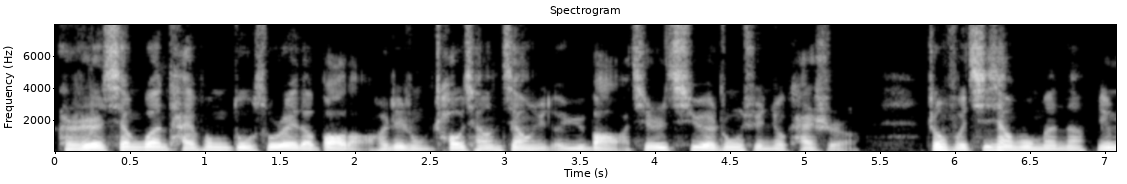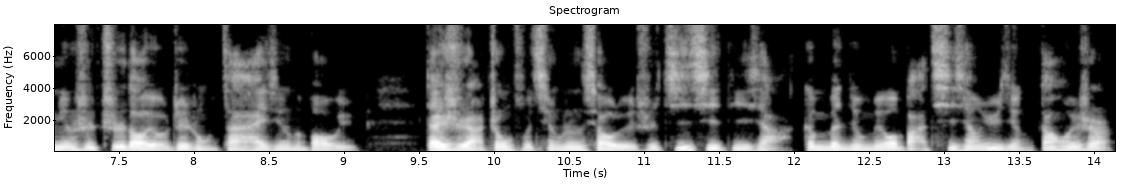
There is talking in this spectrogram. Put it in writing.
可是相关台风杜苏芮的报道和这种超强降雨的预报啊，其实七月中旬就开始了。政府气象部门呢，明明是知道有这种灾害性的暴雨，但是啊，政府行政效率是极其低下，根本就没有把气象预警当回事儿。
